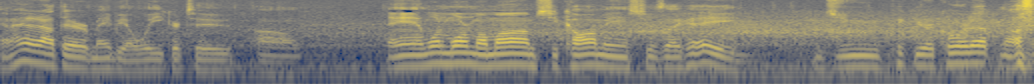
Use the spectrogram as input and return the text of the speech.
And I had it out there maybe a week or two. Um, and one morning, my mom she called me and she was like, "Hey, did you pick your Accord up?" And I was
